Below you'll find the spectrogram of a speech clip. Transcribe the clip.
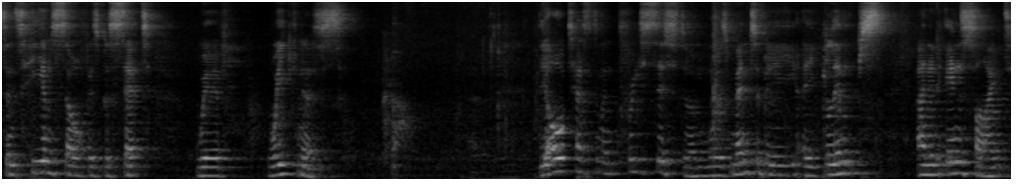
since he himself is beset with weakness. The Old Testament priest system was meant to be a glimpse and an insight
